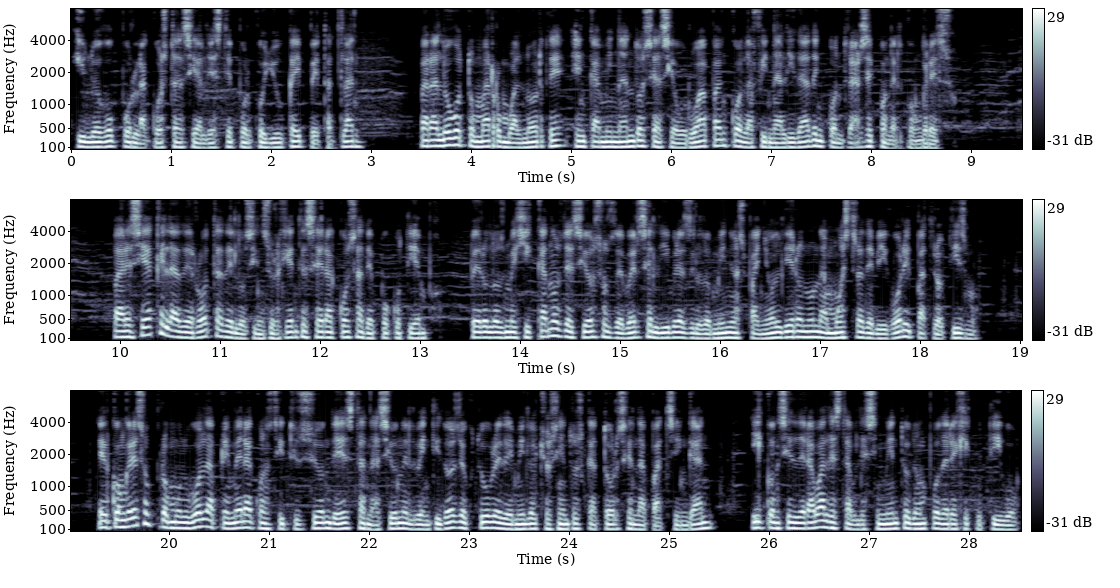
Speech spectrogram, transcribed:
y luego por la costa hacia el este por Coyuca y Petatlán, para luego tomar rumbo al norte, encaminándose hacia Uruapan con la finalidad de encontrarse con el Congreso. Parecía que la derrota de los insurgentes era cosa de poco tiempo, pero los mexicanos deseosos de verse libres del dominio español dieron una muestra de vigor y patriotismo, el Congreso promulgó la primera constitución de esta nación el 22 de octubre de 1814 en Apatzingán y consideraba el establecimiento de un poder ejecutivo,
